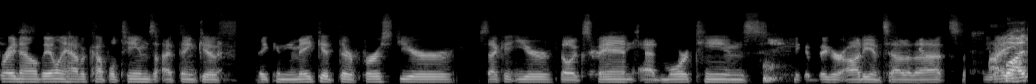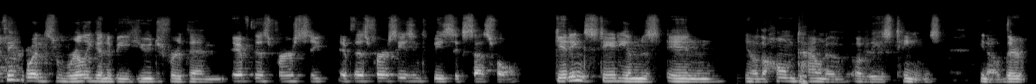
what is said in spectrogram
right now they only have a couple teams. I think if they can make it their first year, second year, they'll expand, add more teams, make a bigger audience out of that. So I- well, I think what's really going to be huge for them if this first se- if this first season can be successful, getting stadiums in you know the hometown of of these teams. You know, they're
